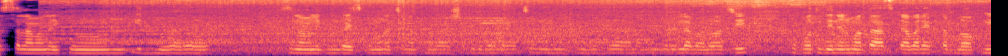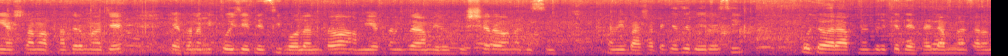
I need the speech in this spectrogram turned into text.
আসসালামু আলাইকুম, ঈদ মুবারক। আসসালামু আলাইকুম গাইস কেমন আছেন আপনারা? আশা করি ভালো আছেন আলহামদুলিল্লাহ ভালো আছি। তো প্রতিদিনের মতো আজকে আবার একটা ব্লগ নিয়ে আসলাম আপনাদের মাঝে। এখন আমি কই যেতেছি বলেন তো? আমি এখন গ্রামের উদ্দেশ্যে রওনা দিছি। আমি বাসা থেকে যে বেরোছি ওটা আর আপনাদেরকে দেখাইলাম না, কারণ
